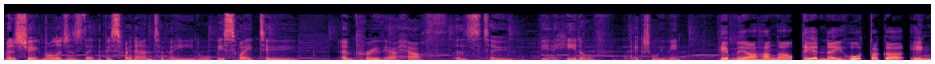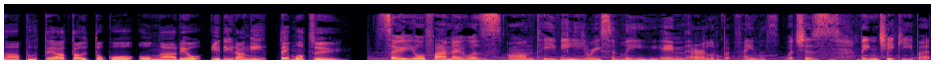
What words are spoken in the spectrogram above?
ministry acknowledges that the best way to intervene or best way to improve our health is to be ahead of the actual event. He mea hanga tēnei hōtaka e ngā pūtea tautoko o ngā reo irirangi te motu. So your whānau was on TV recently and are a little bit famous, which is being cheeky, but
